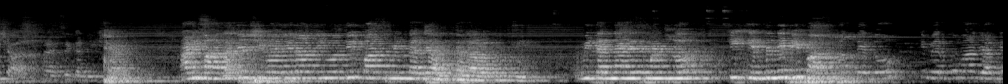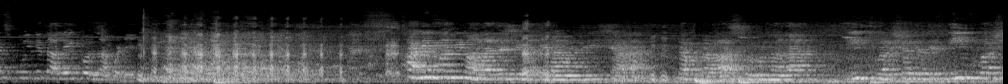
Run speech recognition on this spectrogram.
शाळा हायर सेकंडरी शाळा. आणि महाराजा शिवाजीराव जी होती पाच मिनिटाच्या अंतरावर होती. मी त्यांना हेच म्हटलं की कितने भी पासपोर्ट दे दो की मेरे को वहाँ जाके स्कूल के ताले ही खोलना पड़ेगा. आणि मग मी शिवाजीरावांची शाळाचा प्रवास सुरू झाला. तीस वर्ष त्याचे तीन वर्ष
